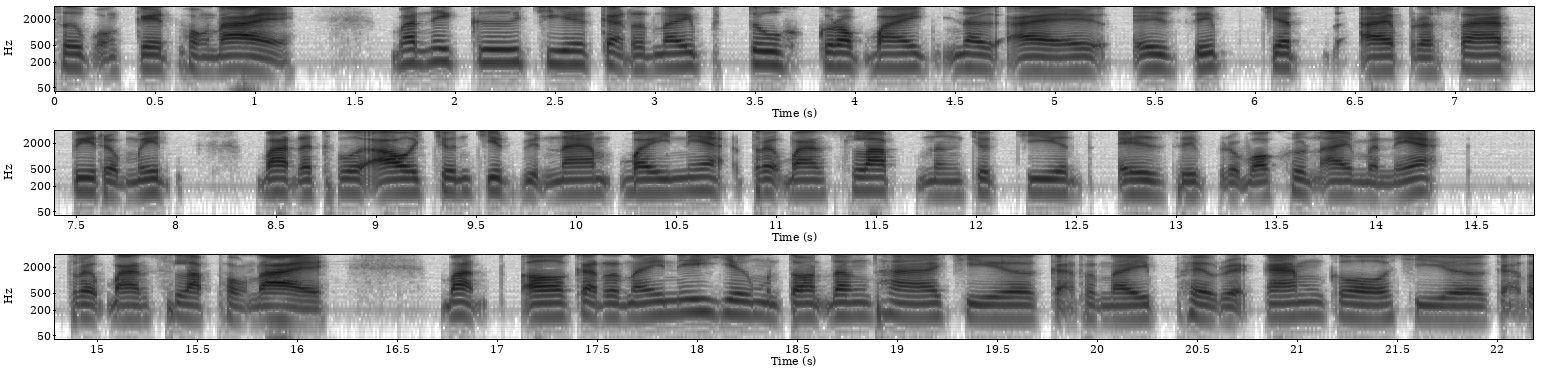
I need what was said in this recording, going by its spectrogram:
ស៊ើបអង្កេតផងដែរបាទនេះគឺជាករណីផ្ទុះក្របបែកនៅឯអេស៊ីបចិត្តឯប្រាសាទពីរ៉ាមីតបាទដែលធ្វើឲ្យជនជាតិវៀតណាម3នាក់ត្រូវបានស្លាប់និងជនជាតិអេស៊ីបរបស់ខ្លួនឯងម្នាក់ត្រូវបានស្លាប់ផងដែរ បាទអករណីនេះយើងមិនទាន់ដឹងថាជាករណីភេរវកម្មក៏ជាករ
